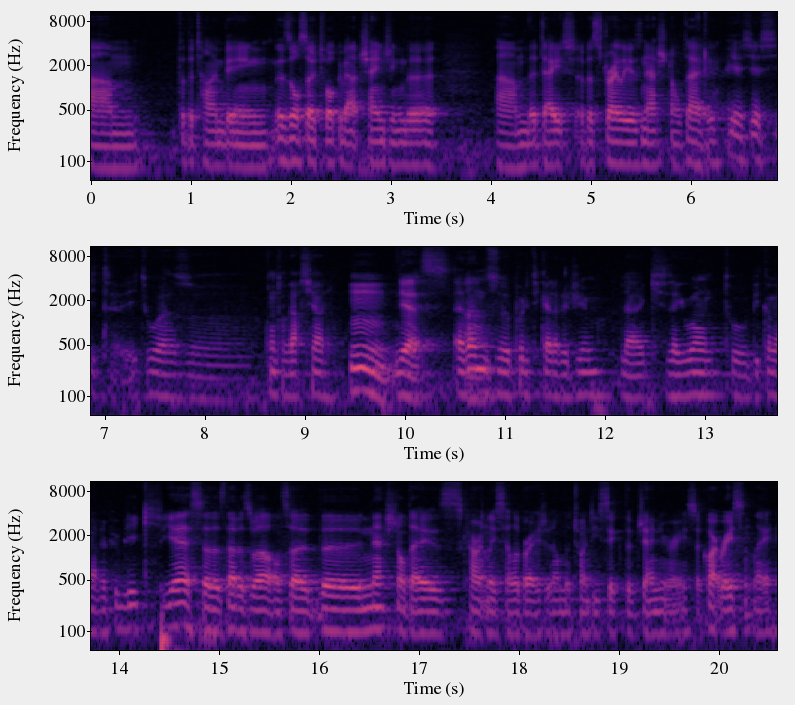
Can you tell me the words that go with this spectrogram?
um, for the time being. There's also talk about changing the um, the date of Australia's National Day. Yes, yes, it, it was uh, controversial. Mm, yes. Even Uh, the political regime, like they want to become a republic. Yes, so there's that as well. So the National Day is currently celebrated on the 26th of January, so quite recently.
